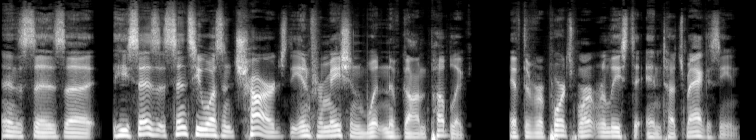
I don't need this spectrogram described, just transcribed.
And it says uh he says that since he wasn't charged, the information wouldn't have gone public if the reports weren't released to In Touch magazine.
